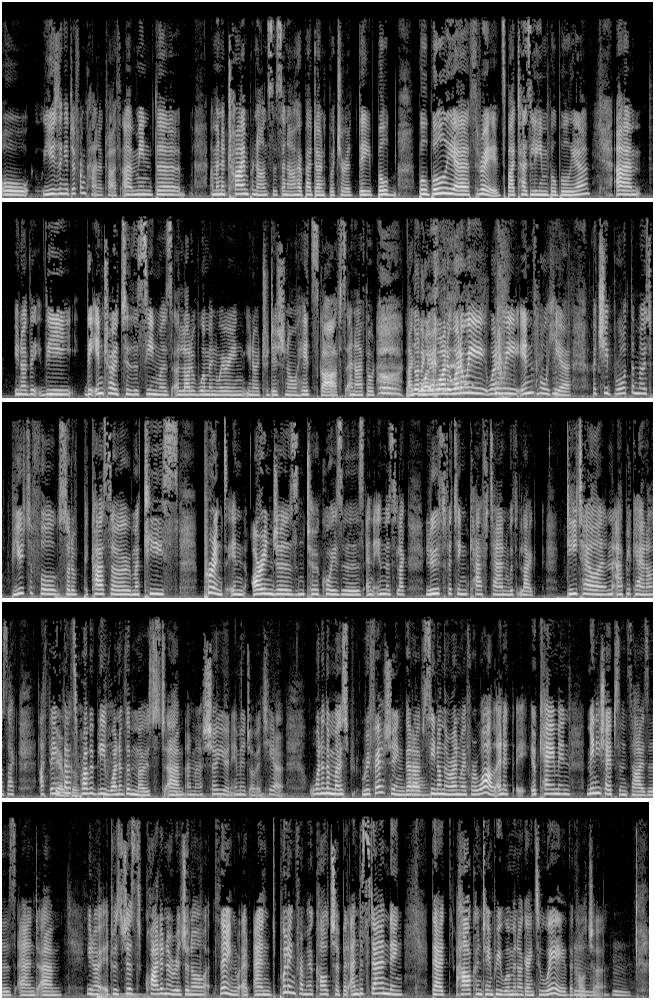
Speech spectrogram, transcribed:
or using a different kind of cloth? I mean, the, I'm going to try and pronounce this and I hope I don't butcher it. The Bul, Bulbulia threads by Taslim Bulbulia. Um, you know, the, the, the intro to the scene was a lot of women wearing, you know, traditional headscarves. And I thought, oh, like, what, what, what are we, what are we in for here? But she brought the most beautiful sort of Picasso, Matisse, print in oranges and turquoises and in this like loose fitting caftan with like detail and applique and I was like I think There that's probably one of the most um I'm gonna show you an image of it here. One of the most refreshing that I've seen on the runway for a while. And it it came in many shapes and sizes. And um you know, it was just quite an original thing. And pulling from her culture, but understanding that how contemporary women are going to wear the culture.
